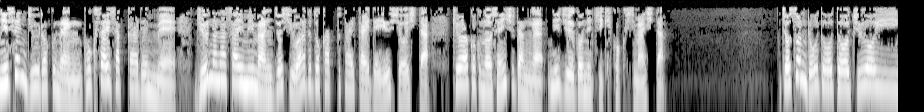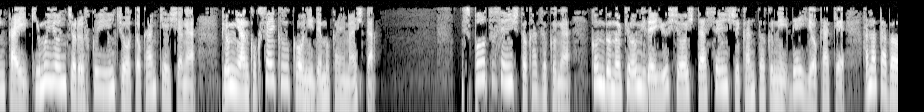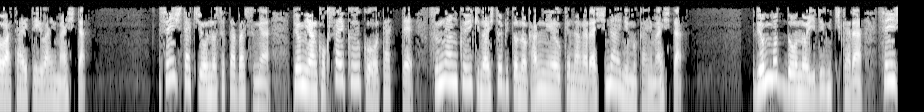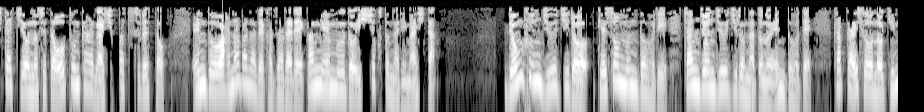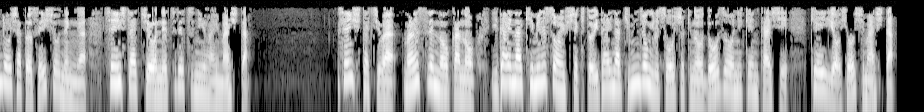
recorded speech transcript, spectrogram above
2016年国際サッカー連盟17歳未満女子ワールドカップ大会で優勝した共和国の選手団が25日帰国しました。朝鮮労働党中央委員会、キム・ヨンチョル副委員長と関係者が、平壌国際空港に出迎えました。スポーツ選手と家族が、今度の競技で優勝した選手監督に礼をかけ、花束を与えて祝いました。選手たちを乗せたバスが、平壌国際空港を立って、寸安区域の人々の歓迎を受けながら市内に向かいました。リョンモッ道の入り口から選手たちを乗せたオープンカーが出発すると、沿道は花々で飾られ歓迎ムード一色となりました。リョンフン十字路、ケソンムン通り、チャンジョン十字路などの沿道で、各階層の勤労者と青少年が選手たちを熱烈に祝いました。選手たちは、マンスンの丘の偉大なキミルソン主席と偉大なキム・ジョギル総書記の銅像に見解し、敬意を表しました。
